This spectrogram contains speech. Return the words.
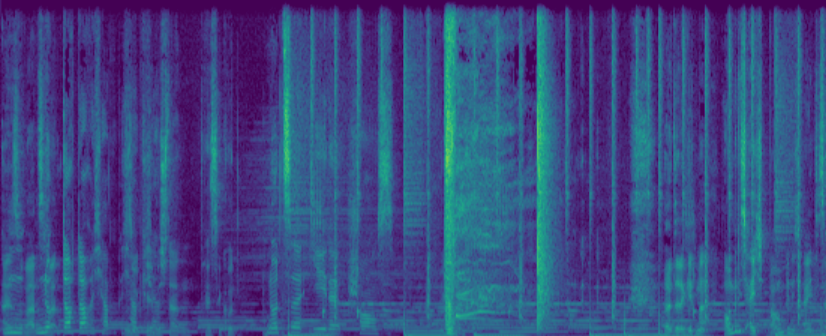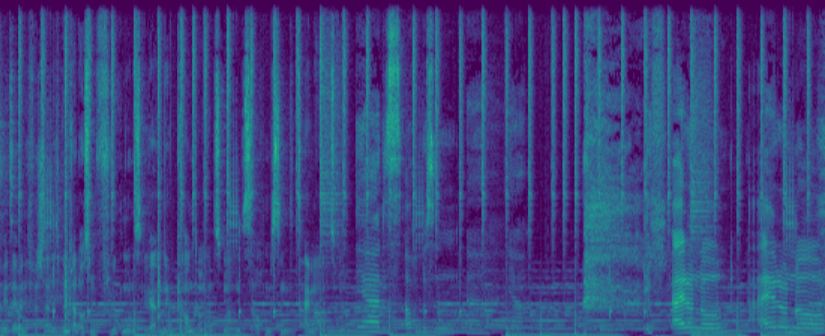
Also, warte. No, doch, doch, ich hab. Ich also, hab okay, wir starten. 30 Sekunden. Nutze jede Chance. Leute, da geht mal. Warum bin ich eigentlich, warum bin ich eigentlich, das habe ich jetzt selber nicht verstanden. Ich bin gerade aus dem Flugmodus gegangen, um den Countdown anzumachen. Das ist auch ein bisschen die Timer anzumachen. Ja, das ist auch ein bisschen, äh, I don't know. I don't know.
